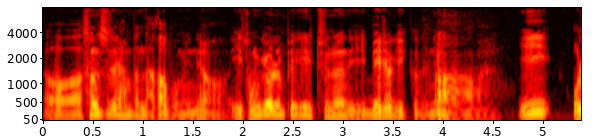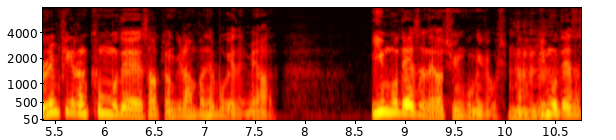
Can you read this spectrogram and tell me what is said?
어, 선수들이 한번 나가 보면요. 이 동계올림픽이 주는 이 매력이 있거든요. 아. 이 올림픽이라는 큰 무대에서 경기를 한번 해보게 되면 이 무대에서 내가 주인공이 되고 싶다. 음. 이 무대에서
